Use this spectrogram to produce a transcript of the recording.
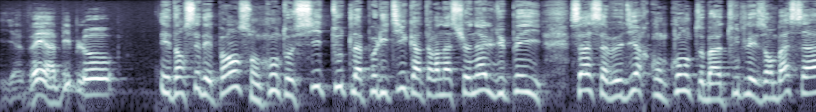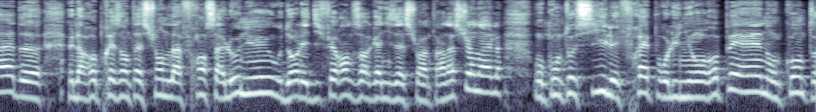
Il y avait un bibelot. Et dans ces dépenses, on compte aussi toute la politique internationale du pays. Ça, ça veut dire qu'on compte bah, toutes les ambassades, euh, la représentation de la France à l'ONU ou dans les différentes organisations internationales. On compte aussi les frais pour l'Union européenne. On compte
